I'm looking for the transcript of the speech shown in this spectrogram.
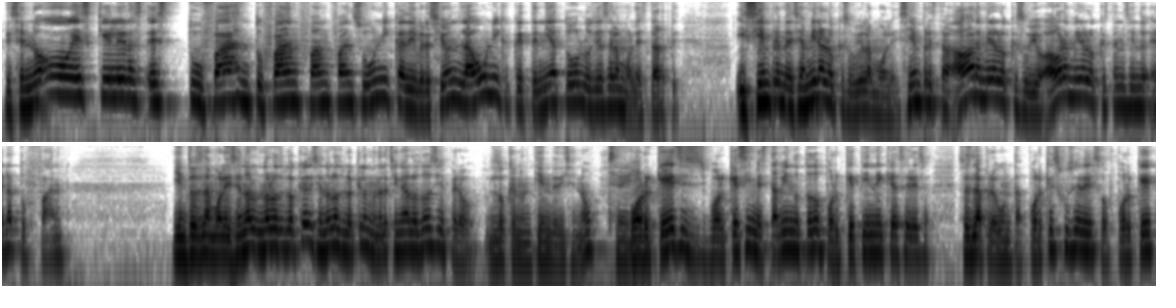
Dice, no, es que él era, es tu fan, tu fan, fan, fan. Su única diversión, la única que tenía todos los días era molestarte. Y siempre me decía, mira lo que subió la mole. Siempre estaba, ahora mira lo que subió, ahora mira lo que están haciendo. Era tu fan. Y entonces la mole dice, no, no los bloqueo, dice, no los bloqueo, los mandé a la chingada a los dos, dice, pero es lo que no entiende, dice, no. Sí. ¿Por qué? Si, ¿Por qué si me está viendo todo? ¿Por qué tiene que hacer eso? Esa es la pregunta. ¿Por qué sucede eso? ¿Por qué?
